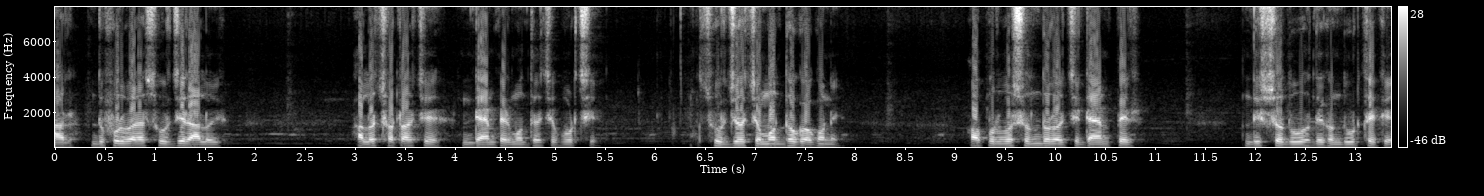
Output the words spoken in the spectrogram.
আর দুপুরবেলা সূর্যের আলোয়, আলো ছটা হচ্ছে ড্যাম্পের মধ্যে হচ্ছে পড়ছে। সূর্য হচ্ছে মধ্য গগনে। অপূর্ব সুন্দর হচ্ছে ড্যাম্পের দৃশ্য দূর, দেখুন দূর থেকে।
